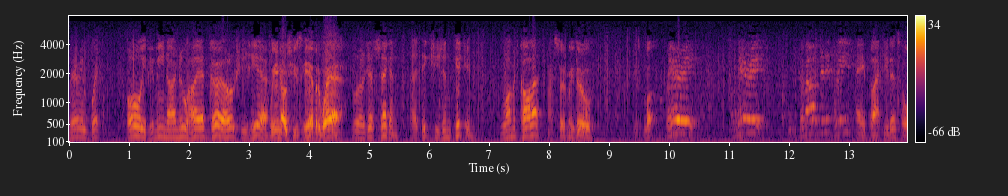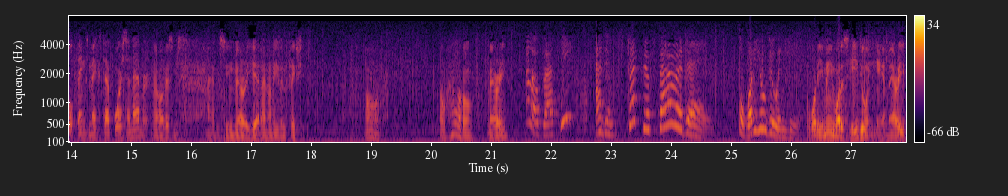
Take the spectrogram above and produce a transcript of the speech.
Mary Wesley. Oh, if you mean our new hired girl, she's here. We know she's here, but where? Well, just a second. I think she's in the kitchen. You want me to call her? I certainly do. He's bluffing. Mary! Oh, Mary! Would you come out a minute, please? Hey, Blackie, this whole thing's mixed up worse than ever. No, it isn't. I haven't seen Mary yet. I don't even think she. Oh. Oh, hello, Mary. Hello, Blackie. And Inspector Faraday. Well, what are you doing here? What do you mean? What is he doing here, Mary?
